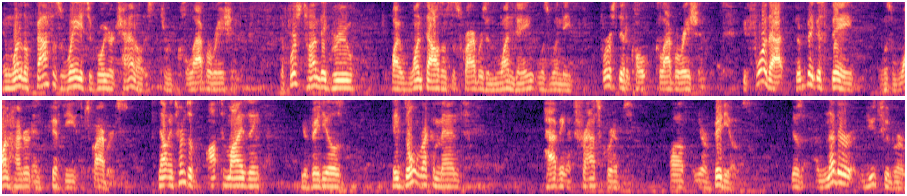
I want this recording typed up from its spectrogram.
And one of the fastest ways to grow your channel is through collaborations. The first time they grew by 1,000 subscribers in one day was when they first did a col collaboration. Before that, their biggest day was 150 subscribers. Now, in terms of optimizing your videos, they don't recommend having a transcript of your videos. There's another YouTuber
